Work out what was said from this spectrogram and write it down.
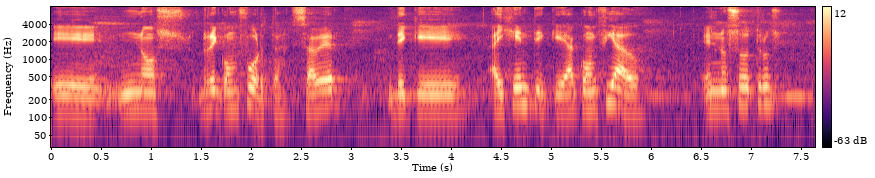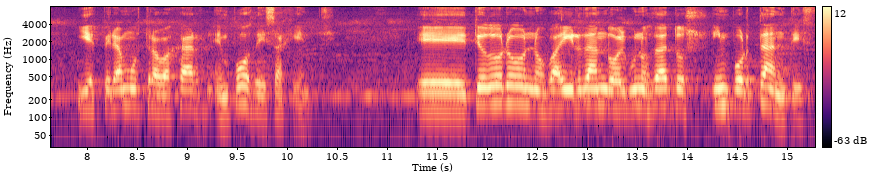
eh, nos reconforta saber de que hay gente que ha confiado en nosotros y esperamos trabajar en pos de esa gente. Eh, Teodoro nos va a ir dando algunos datos importantes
